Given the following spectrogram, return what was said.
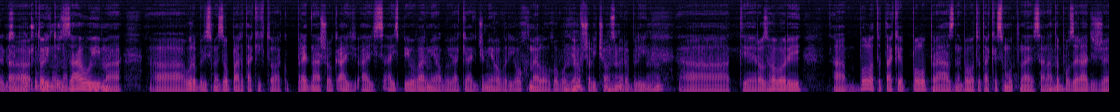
uh, ktorých to možno. zaujíma. A urobili sme zo pár takýchto ako prednášok aj, aj, s- aj s pivovarmi, alebo ak, ak Jimmy hovorí o chmeloch, o vode, o všeličom sme robili a, tie rozhovory. A bolo to také poloprázdne, bolo to také smutné sa na to pozerať, že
